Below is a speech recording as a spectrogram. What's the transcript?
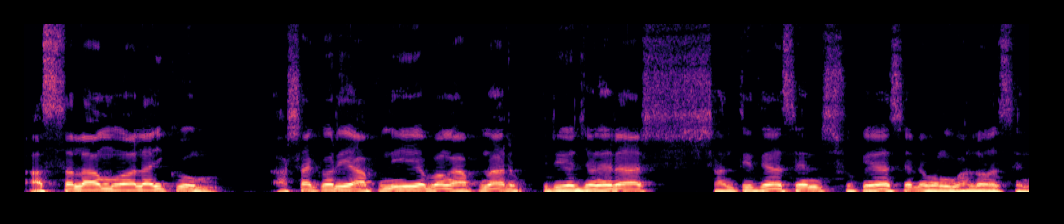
আসসালামু আলাইকুম। আশা করি আপনি এবং আপনার প্রিয়জনেরা শান্তিতে আছেন, সুখে আছেন এবং ভালো আছেন।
